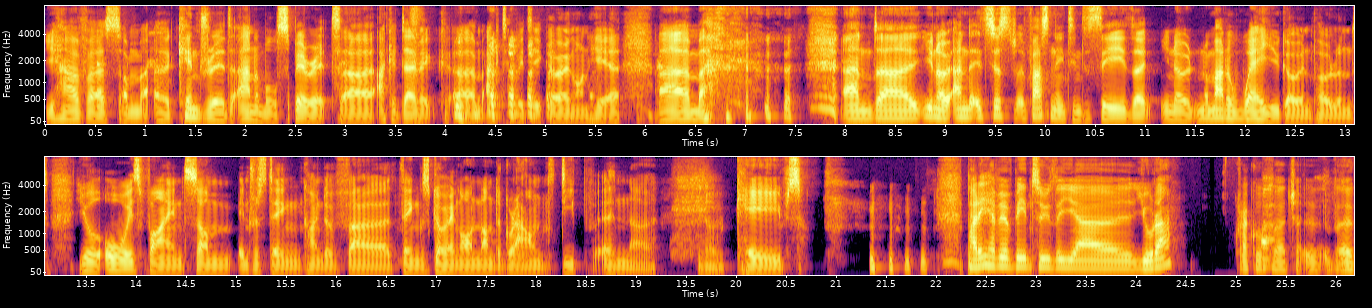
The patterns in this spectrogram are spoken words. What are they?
you have uh, some uh, kindred animal spirit uh, academic um, activity going on here. Um, and uh, you know, and it's just fascinating to see that you know, no matter where you go in Poland, you'll always find some interesting kind of uh, things going on underground, deep in uh, you know caves. Paddy, have you ever been to the uh, Jura? Kraków, uh, uh, uh,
